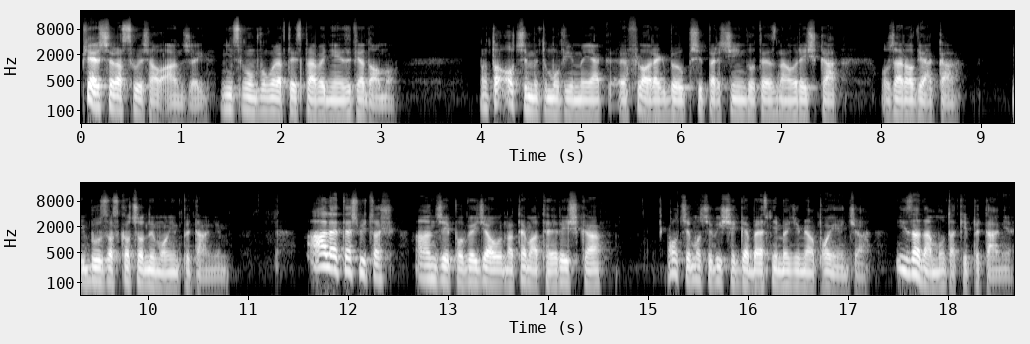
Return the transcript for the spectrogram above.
Pierwszy raz słyszał Andrzej. Nic mu w ogóle w tej sprawie nie jest wiadomo. No to o czym my tu mówimy, jak Florek był przy Percingu, to znał Ryśka Ożarowiaka i był zaskoczony moim pytaniem. Ale też mi coś Andrzej powiedział na temat Ryśka, o czym oczywiście Goebbels nie będzie miał pojęcia. I zadam mu takie pytanie.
